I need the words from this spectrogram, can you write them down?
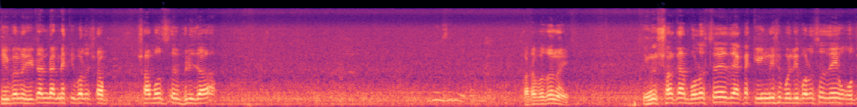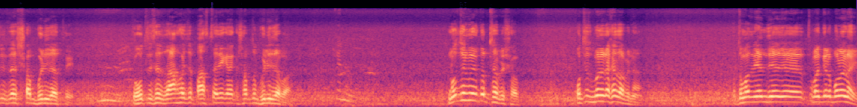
কি বলে রিটার্ন ব্যাক না কী বলে সব সব বলছে ভুলে যাওয়া। কথা বোঝো নাই? ইংলিশ সরকার বলেছে যে একটা কি ইংলিশে বলি বলেছে যে অতীতের সব ভুলে যাচ্ছে। তো অতীতে যা হয়েছে পাঁচ তারিখের একটা শব্দ ভুলে যাবা। কেন নতুন করে করতে হবে সব। অতীত মনে রাখা যাবে না। তোমাদের এন যে তোমাকে বলে নাই?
